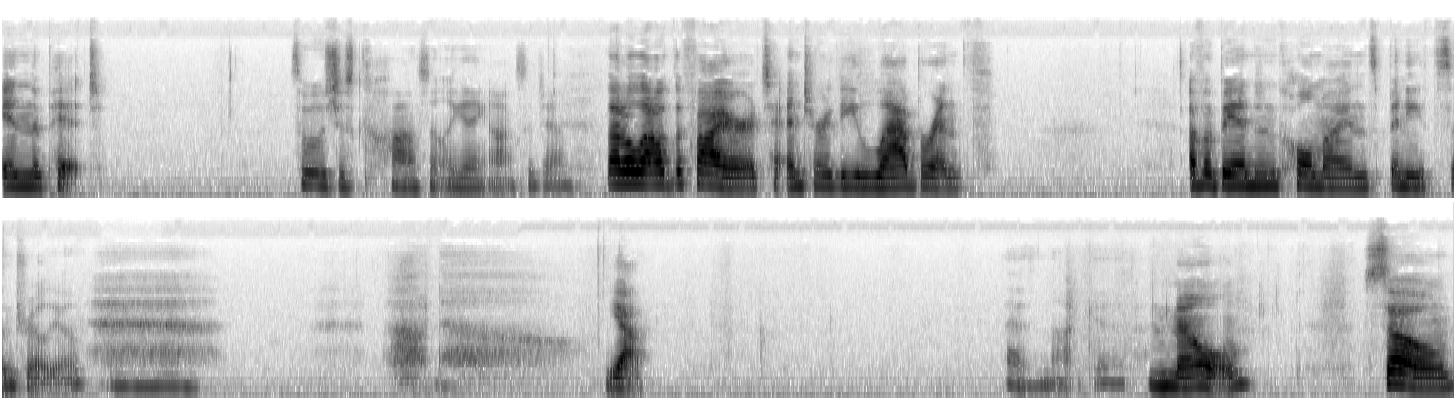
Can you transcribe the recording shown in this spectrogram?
in the pit So it was just constantly getting oxygen. that allowed the fire to enter the labyrinth of abandoned coal mines beneath Centralia. Oh no, Yeah. that is not good. No. So,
